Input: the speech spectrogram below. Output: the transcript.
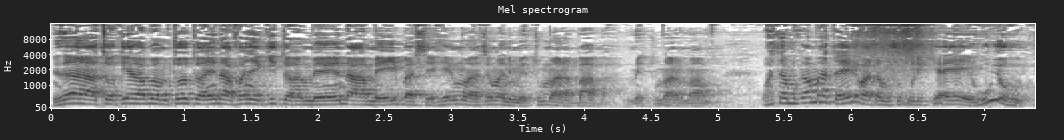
Nidhani anatokea labda mtoto aenda afanye kitu ameenda ameiba sehemu anasema nimetuma na baba, nimetuma na mama. Watamkamata yeye, watamshughulikia yeye huyo huyo.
